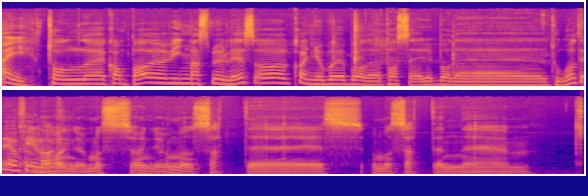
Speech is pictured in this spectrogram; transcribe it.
Nei, tolv øh, kamper, vinne mest mulig, så kan jo både passere både to og tre og ja, fire det lag. om, å handler jo om å sette Om å sette en eh,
